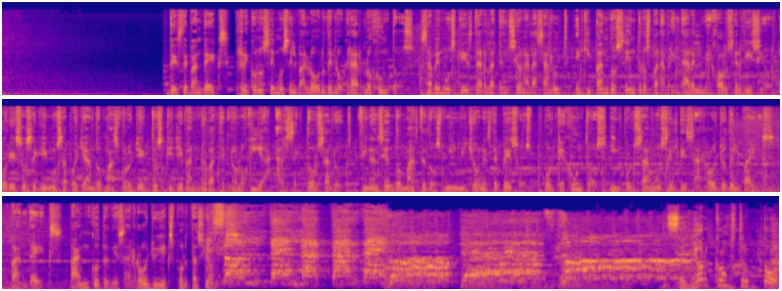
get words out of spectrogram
Desde Bandex reconocemos el valor de lograrlo juntos. Sabemos que es dar la atención a la salud, equipando centros para brindar el mejor servicio. Por eso seguimos apoyando más proyectos que llevan nueva tecnología al sector salud, financiando más de 2 mil millones de pesos, porque juntos impulsamos el desarrollo del país. Bandex, Banco de Desarrollo y El Exportaciones. sol de la tarde. Señor constructor,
